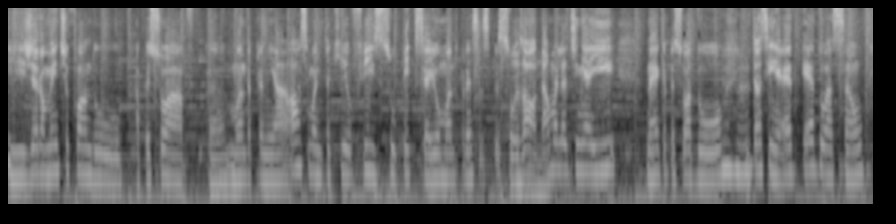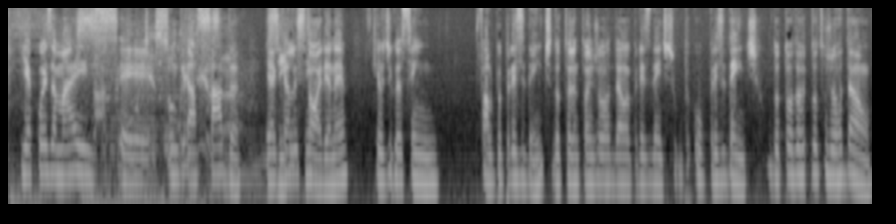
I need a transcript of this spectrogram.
e geralmente quando a pessoa ah, manda para mim, ó, oh, Simone, tá aqui, eu fiz o Pix, aí eu mando para essas pessoas, ó, dá uma olhadinha aí, né, que a pessoa doou. Então, assim, é, é doação e a coisa mais é, engraçada é Sim, aquela sim. história, né, que eu digo assim, falo pro presidente, doutor Antônio Jordão, é o presidente, o, o presidente, o doutor, doutor Jordão,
